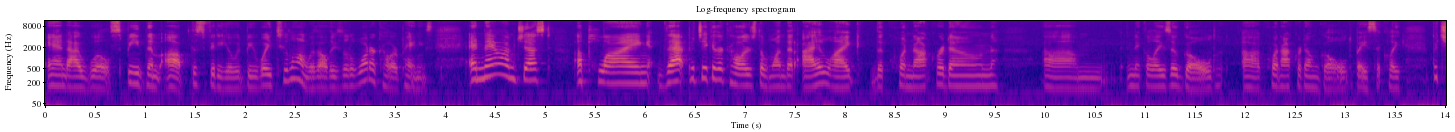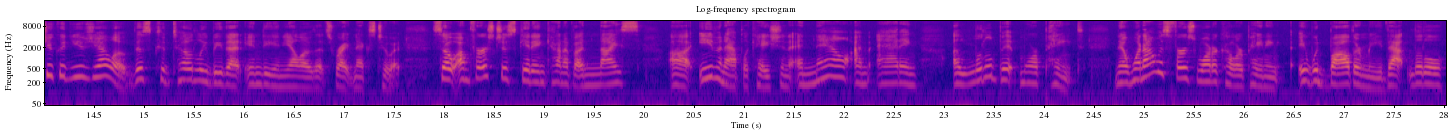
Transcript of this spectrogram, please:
and I will speed them up. This video would be way too long with all these little watercolor paintings. And now I'm just applying that particular color is the one that I like, the quinacridone um, nickel azo gold, uh, quinacridone gold, basically. But you could use yellow. This could totally be that Indian yellow that's right next to it. So I'm first just getting kind of a nice uh, even application, and now I'm adding a little bit more paint. Now, when I was first watercolor painting, it would bother me, that little,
